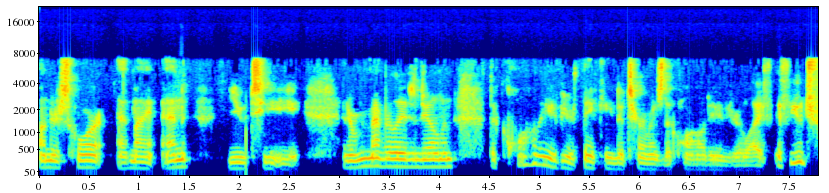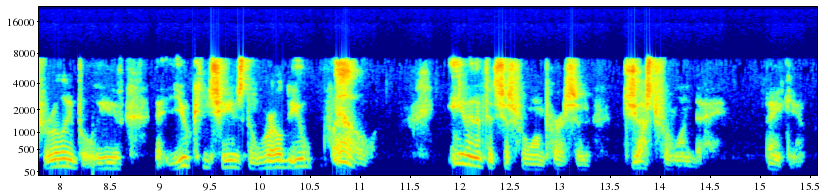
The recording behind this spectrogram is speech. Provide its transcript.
underscore M I N U T E. And remember, ladies and gentlemen, the quality of your thinking determines the quality of your life. If you truly believe that you can change the world, you will, even if it's just for one person, just for one day. Thank you.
